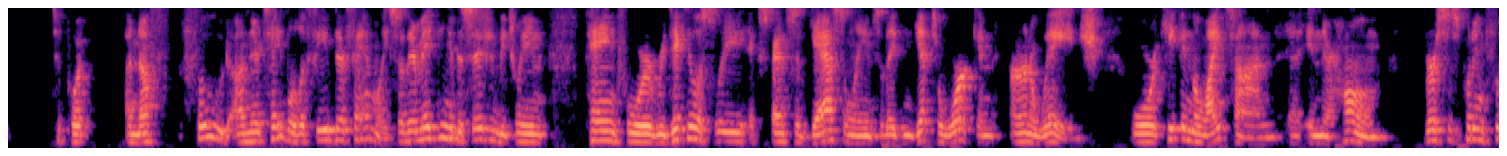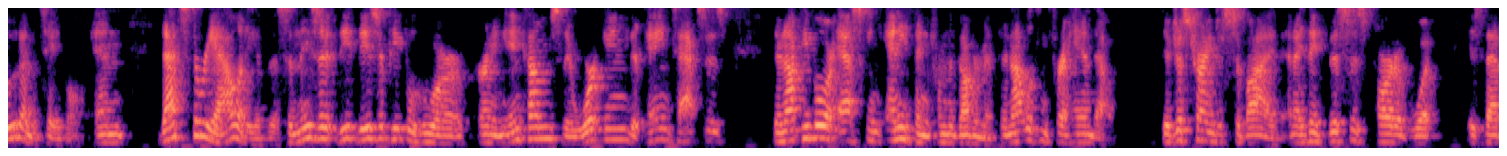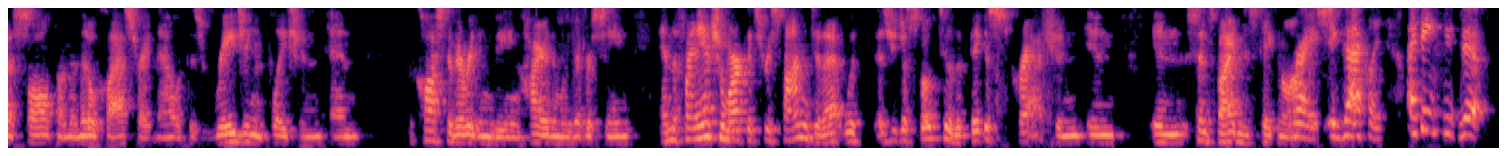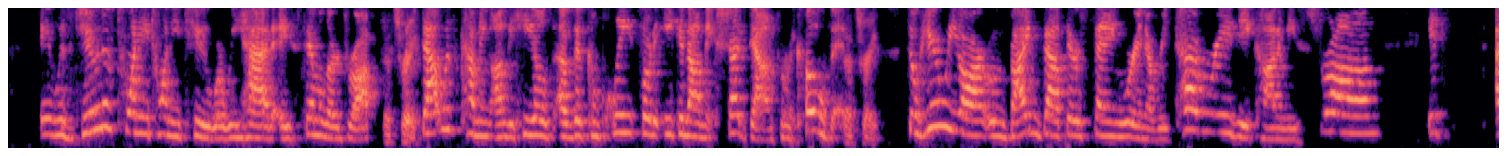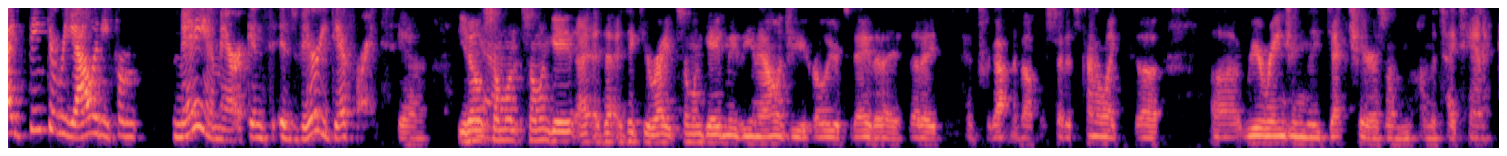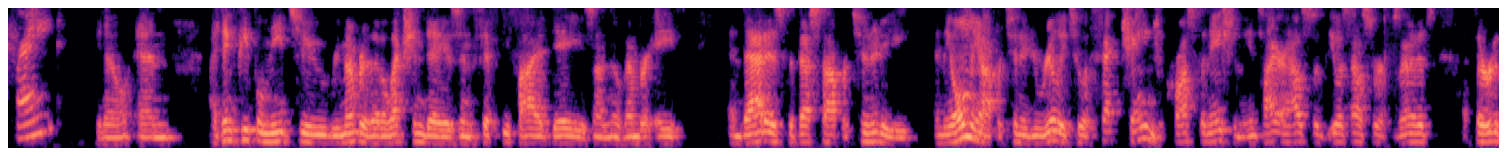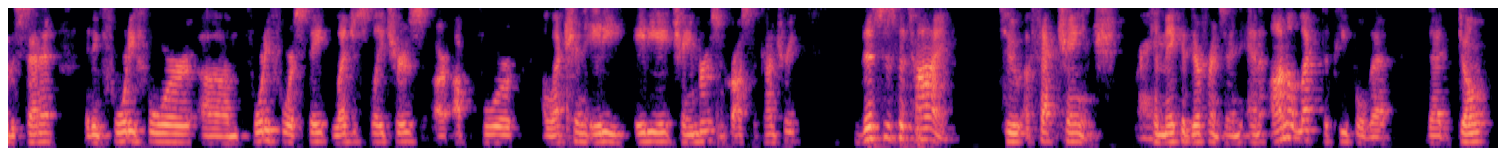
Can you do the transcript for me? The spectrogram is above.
to put enough food on their table to feed their family. So they're making a decision between paying for ridiculously expensive gasoline so they can get to work and earn a wage or keeping the lights on uh, in their home versus putting food on the table. And that's the reality of this. And these are these are people who are earning incomes, they're working, they're paying taxes. They're not people who are asking anything from the government. They're not looking for a handout. They're just trying to survive. And I think this is part of what is that assault on the middle class right now with this raging inflation and the cost of everything being higher than we've ever seen. And the financial markets responding to that with, as you just spoke to, the biggest crash in in in since Biden has taken office. Right, exactly. I think the it was June of 2022 where we had a similar drop. That's right. That was coming on the heels of the complete sort of economic shutdown from right. COVID. That's right. So here we are when Biden's out there saying we're in a recovery, the economy's strong. It's I think the reality for many Americans is very different. Yeah. You know, yeah. someone someone gave I, I think you're right. Someone gave me the analogy earlier today that I that I had forgotten about. They said it's kind of like uh, uh, rearranging the deck chairs on on the Titanic, right? You know, and I think people need to remember that election day is in 55 days on November 8th, and that is the best opportunity and the only opportunity really to affect change across the nation. The entire House of the U.S. House of Representatives, a third of the Senate. I think 44, um, 44 state legislatures are up for election, 80, 88 chambers across the country. This is the time to affect change right. to make a difference and, and unelect the people that that don't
